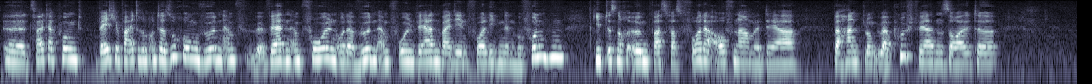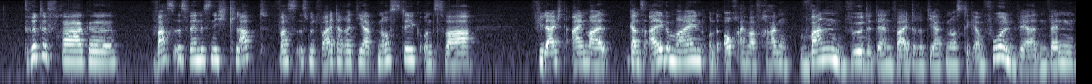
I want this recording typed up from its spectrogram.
äh, zweiter Punkt, welche weiteren Untersuchungen würden empf werden empfohlen oder würden empfohlen werden bei den vorliegenden Befunden? Gibt es noch irgendwas, was vor der Aufnahme der Behandlung überprüft werden sollte? Dritte Frage, was ist, wenn es nicht klappt? Was ist mit weiterer Diagnostik? Und zwar vielleicht einmal ganz allgemein und auch einmal fragen, wann würde denn weitere Diagnostik empfohlen werden? Wenn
